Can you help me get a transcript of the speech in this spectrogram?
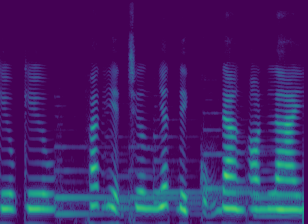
QQ, phát hiện Trương Nhất Địch cũng đang online.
